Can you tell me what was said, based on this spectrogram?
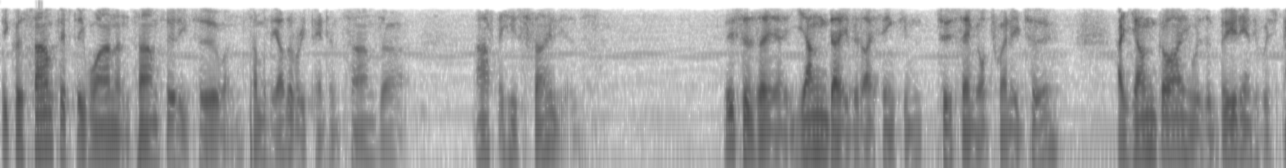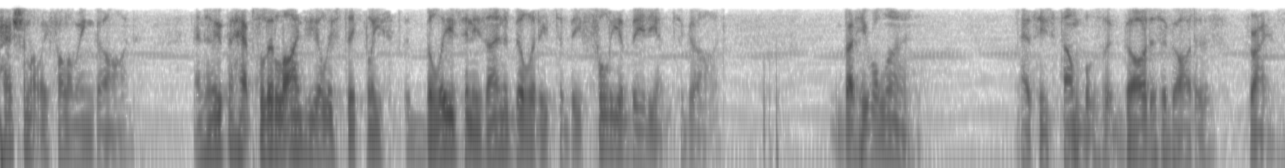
Because Psalm 51 and Psalm 32 and some of the other repentant psalms are after his failures. This is a young David, I think, in 2 Samuel 22. A young guy who was obedient, who was passionately following God, and who perhaps a little idealistically believes in his own ability to be fully obedient to God. But he will learn as he stumbles that God is a God of grace.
